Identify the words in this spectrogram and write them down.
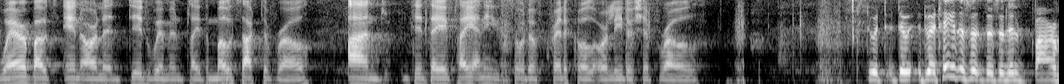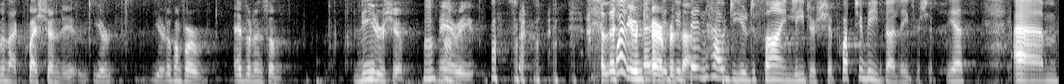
whereabouts in Ireland did women play the most active role, and did they play any sort of critical or leadership roles? Do, it, do, do I take it there's a, there's a little barb in that question? You're, you're looking for evidence of leadership, Mary. I'll let well, you interpret uh, that. Then how do you define leadership? What do you mean by leadership? Yes. Um,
